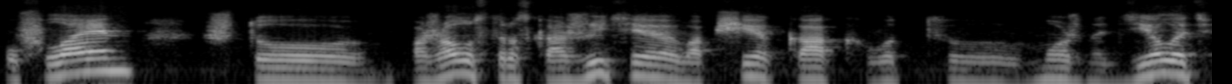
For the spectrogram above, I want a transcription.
офлайн, что, пожалуйста, расскажите вообще, как вот э, можно делать,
